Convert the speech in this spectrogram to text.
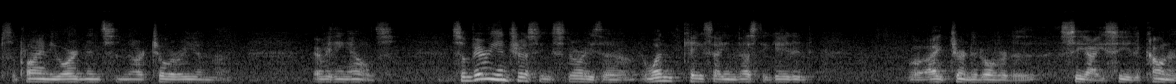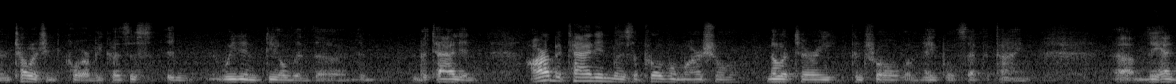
supplying the ordnance and the artillery and the- everything else. Some very interesting stories. Uh, One case I investigated, well, I turned it over to CIC, the Counterintelligence Corps, because this, didn't- we didn't deal with the the battalion. Our battalion was the provost marshal military control of Naples at the time. Um, They had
